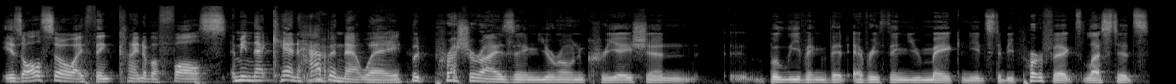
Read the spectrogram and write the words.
is also, I think, kind of a false. I mean, that can happen that way. But pressurizing your own creation, uh, believing that everything you make needs to be perfect, lest it's,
